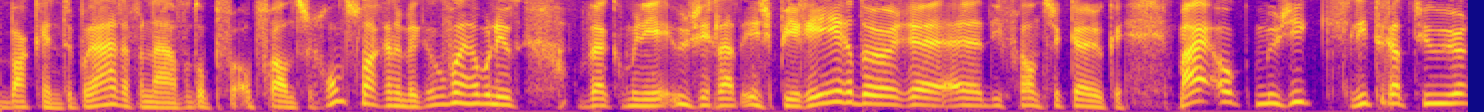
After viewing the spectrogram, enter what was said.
bakken en te braden vanavond op, op Franse grondslag. En dan ben ik ook wel heel benieuwd op welke manier u zich laat inspireren door eh, die Franse keuken. Maar ook muziek, literatuur,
